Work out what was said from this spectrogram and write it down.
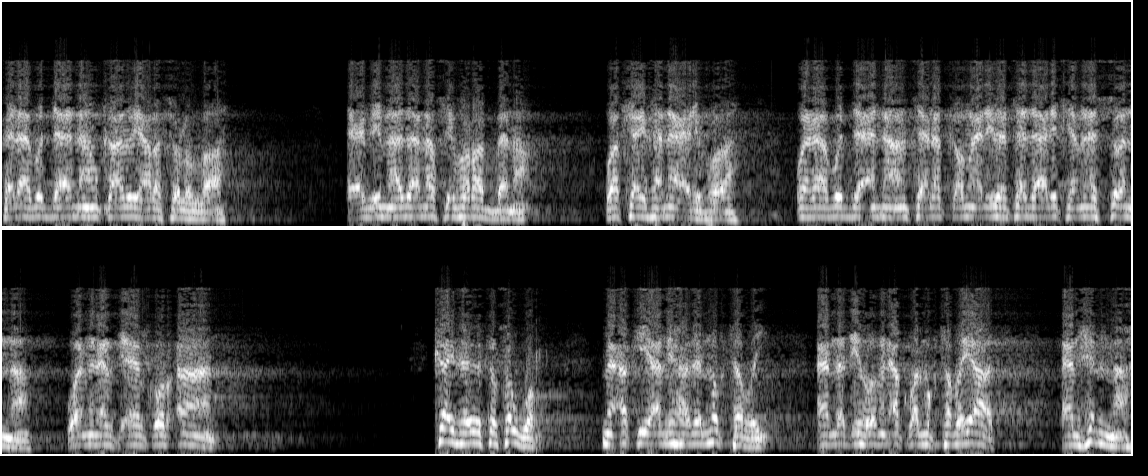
فلا بد أنهم قالوا يا رسول الله بماذا نصف ربنا؟ وكيف نعرفه؟ ولا بد أنهم تلقوا معرفة ذلك من السنة ومن القرآن. كيف يتصور مع قيام هذا المقتضي؟ الذي هو من أقوى المقتضيات الهمة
